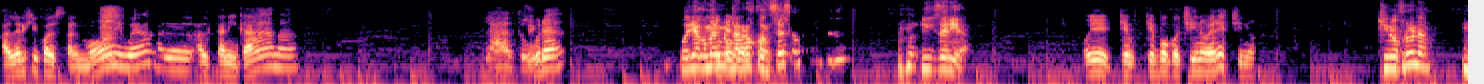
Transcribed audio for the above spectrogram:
alérgico al salmón y weá? ¿Al, al canicama? ¿La dura? Podría comerme el arroz con sésamo y sería. Oye, qué, qué poco chino eres, chino. Chino fruna.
